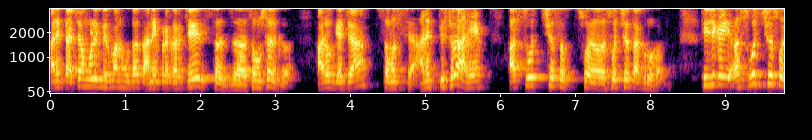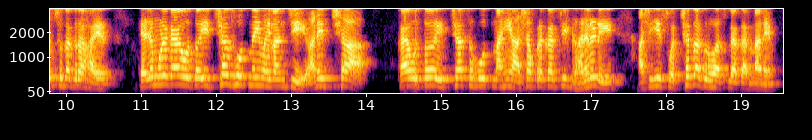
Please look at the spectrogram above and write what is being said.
आणि त्याच्यामुळे निर्माण होतात अनेक प्रकारचे स- ज- संसर्ग आरोग्याच्या समस्या. आणि तिसरं आहे अस्वच्छ स्व- स्वच्छतागृह. ही जी काही अस्वच्छ स्वच्छतागृह आहेत याच्यामुळे काय होतं इच्छाच होत नाही महिलांची. आणि इच्छा काय होतं इच्छाच होत नाही अशा प्रकारची घाणेरडी अशी ही स्वच्छतागृह असल्या कारणाने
